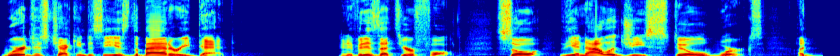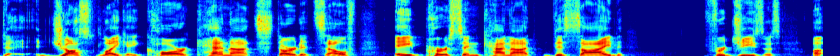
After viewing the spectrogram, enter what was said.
We're just checking to see is the battery dead? And if it is, that's your fault. So the analogy still works. A, just like a car cannot start itself, a person cannot decide for Jesus. A,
